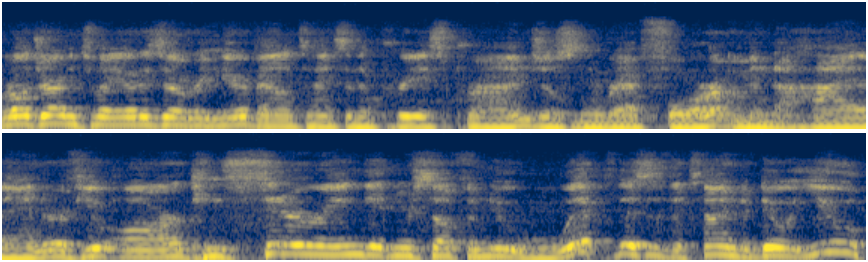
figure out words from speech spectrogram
We're all driving Toyotas over here. Valentine's in the Prius Prime. Jill's in the RAV4. I'm in the Highlander. If you are considering getting yourself a new whip, this is the time to do it. You,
